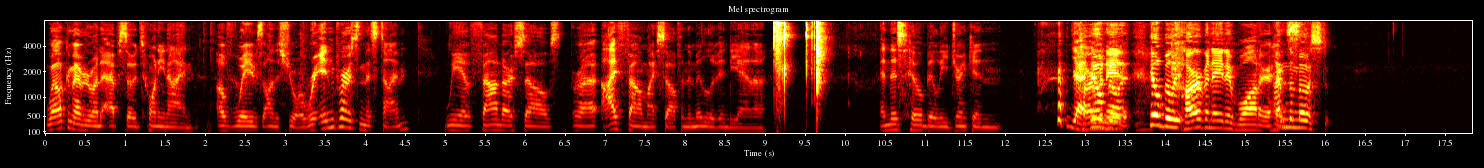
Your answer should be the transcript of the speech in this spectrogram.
Welcome everyone to episode 29 of Waves on the Shore. We're in person this time. We have found ourselves, or I I found myself in the middle of Indiana, and this hillbilly drinking Yeah, carbonated, hillbilly. Hillbilly. carbonated water. I'm the most.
